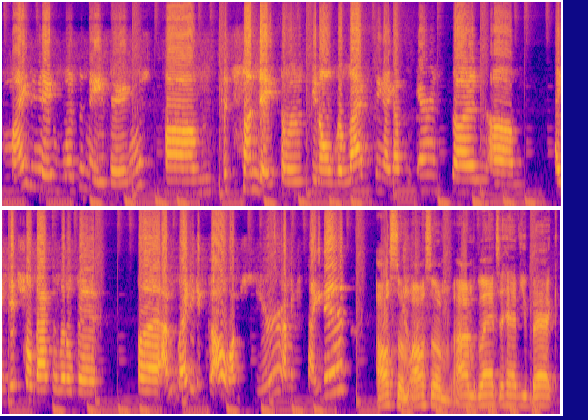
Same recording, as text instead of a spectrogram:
My day was amazing. Um, it's sunday so it was you know relaxing. I got some errands done. Um, i did show back a little bit but i'm ready to go. I'm here. I'm excited Awesome, awesome. I'm glad to have you back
